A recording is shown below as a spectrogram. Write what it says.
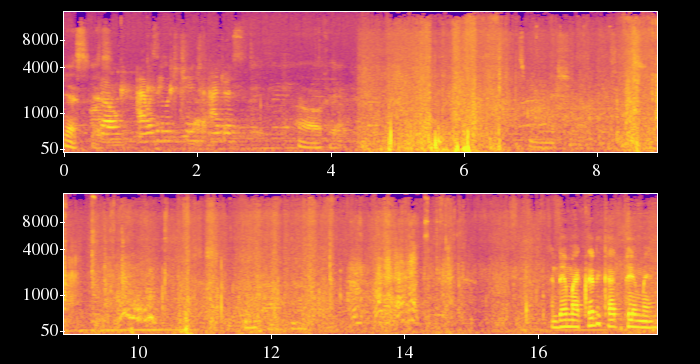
Yes, yes. So I was able to change the address. Oh, okay. And then my credit card payment,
